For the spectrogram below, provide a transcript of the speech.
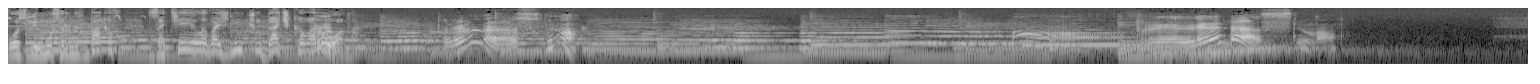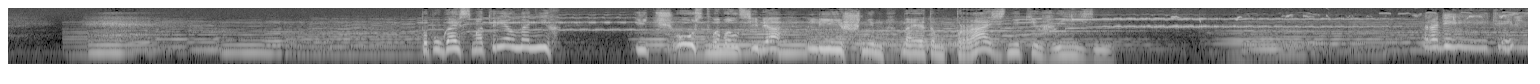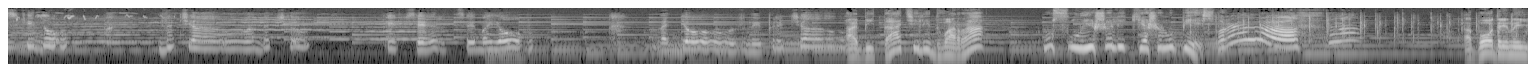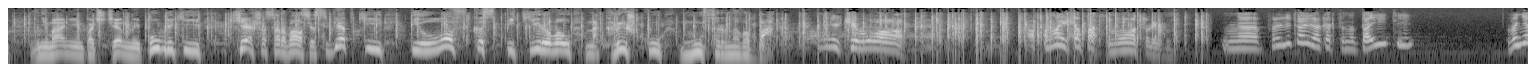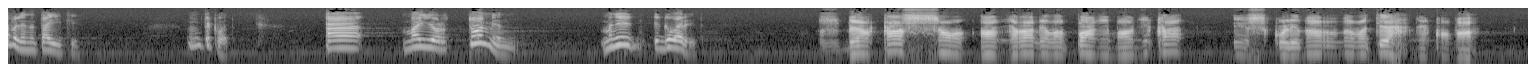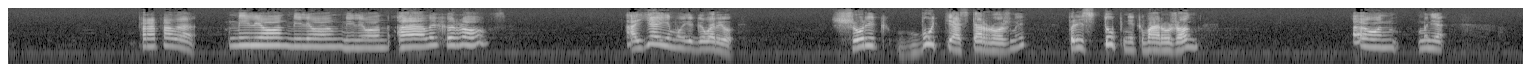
Возле мусорных баков затеяла возню чудачка-ворона. Прекрасно. Прелестно. Попугай смотрел на них и чувствовал себя лишним на этом празднике жизни. Родительский дом, начало, начало, ты в сердце моем надежный причал. Обитатели двора услышали Кешину песню. Прелестно. Ободренный вниманием почтенной публики, Кеша сорвался с ветки и ловко спикировал на крышку мусорного бака. Ничего, мы еще посмотрим. Э, Прилетаю я как-то на Таити. Вы не были на Таити? Ну, так вот. А майор Томин мне и говорит. Сберкассу ограбила пани Моника из кулинарного техникума. пропало миллион, миллион, миллион алых роз. А я ему и говорю, Шурик, будьте осторожны, преступник вооружен. А он мне,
